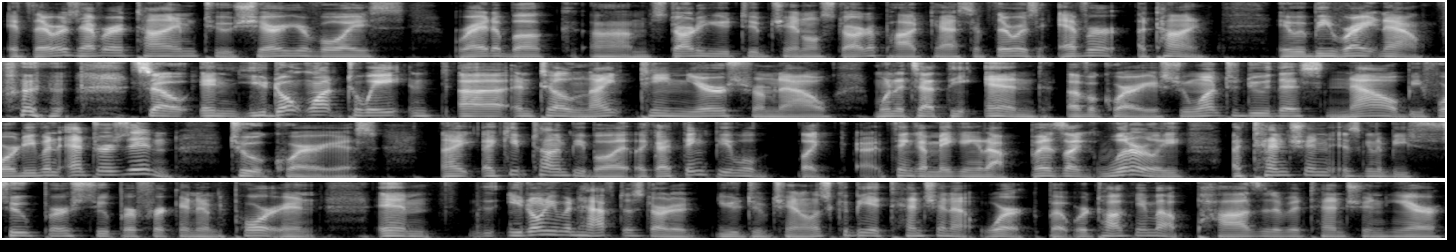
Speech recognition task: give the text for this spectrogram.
If there was ever a time to share your voice, write a book, um, start a YouTube channel, start a podcast, if there was ever a time, it would be right now. so, and you don't want to wait in, uh, until 19 years from now when it's at the end of Aquarius. You want to do this now before it even enters in to Aquarius. I, I keep telling people, like, I think people, like, I think I'm making it up, but it's like literally attention is going to be super, super freaking important. And you don't even have to start a YouTube channel. This could be attention at work, but we're talking about positive attention here.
